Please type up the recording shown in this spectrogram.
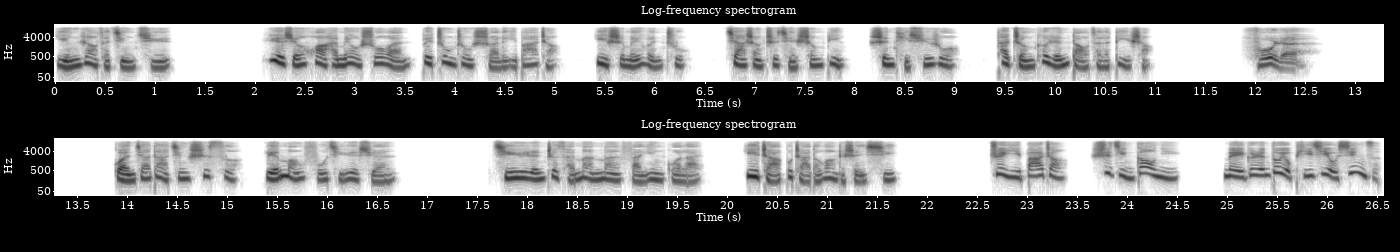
萦绕在警局。月璇话还没有说完，被重重甩了一巴掌，一时没稳住，加上之前生病，身体虚弱。他整个人倒在了地上。夫人，管家大惊失色，连忙扶起月璇。其余人这才慢慢反应过来，一眨不眨的望着沈西。这一巴掌是警告你，每个人都有脾气有性子。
